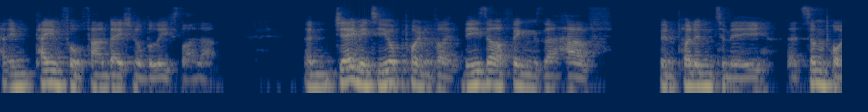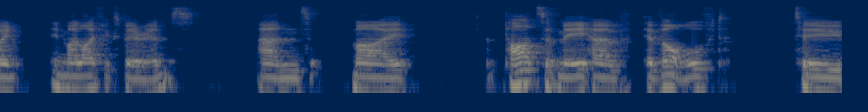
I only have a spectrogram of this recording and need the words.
pain, painful foundational beliefs like that. And Jamie, to your point of like, these are things that have been put into me at some point in my life experience and my parts of me have evolved to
